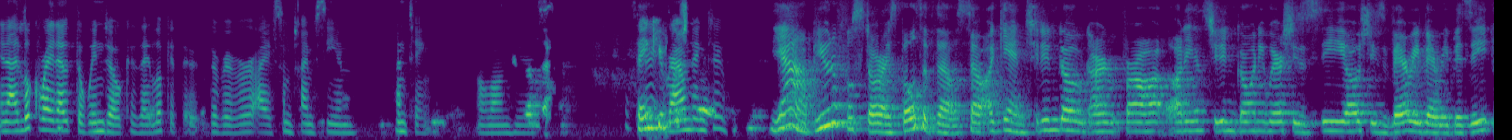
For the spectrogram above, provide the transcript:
and I look right out the window because I look at the the river. I sometimes see him hunting along here. Thank you. Grounding for, too. Yeah, beautiful stories, both of those. So again, she didn't go. Our for our audience, she didn't go anywhere. She's a CEO. She's very, very busy,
